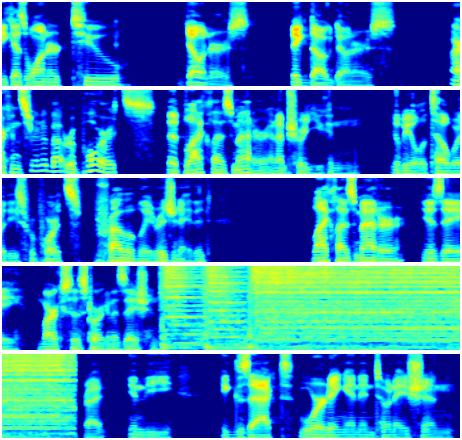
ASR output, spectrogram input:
Because one or two donors, big dog donors, are concerned about reports that Black Lives Matter, and I'm sure you can you'll be able to tell where these reports probably originated. Black Lives Matter is a Marxist organization. Right? In the exact wording and intonation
